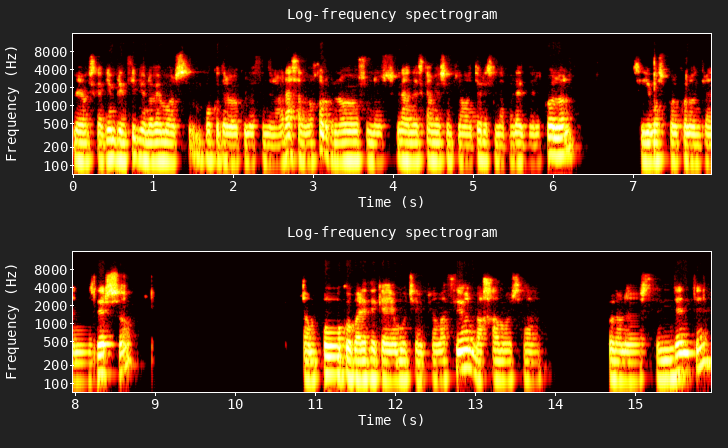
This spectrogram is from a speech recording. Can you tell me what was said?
Vemos que aquí en principio no vemos un poco de la loculación de la grasa, a lo mejor, pero no vemos unos grandes cambios inflamatorios en la pared del colon. Seguimos por el colon transverso. Tampoco parece que haya mucha inflamación. Bajamos a colon ascendente.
